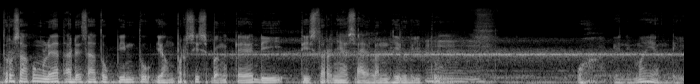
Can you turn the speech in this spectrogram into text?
Terus aku ngelihat ada satu pintu yang persis banget kayak di teasernya Silent Hill itu. Hmm. Wah ini mah yang di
